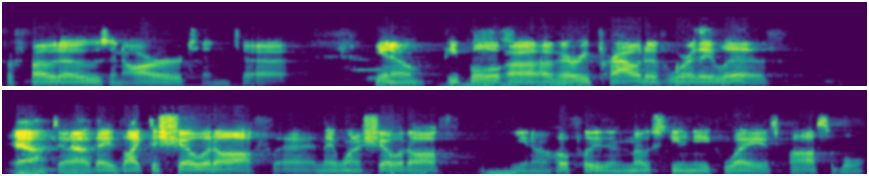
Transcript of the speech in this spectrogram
for photos and art, and uh, you know, people uh, are very proud of where they live. Yeah, And, uh, yeah. They like to show it off, uh, and they want to show it off you know, hopefully the most unique way as possible.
